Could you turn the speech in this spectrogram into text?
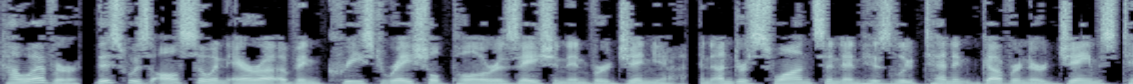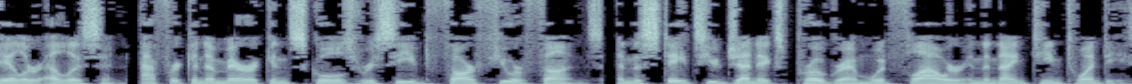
However, this was also an era of increased racial polarization in Virginia, and under Swanson and his lieutenant governor James Taylor Ellyson, African American schools received far fewer funds, and the state's eugenics program would flower in the 1920s.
